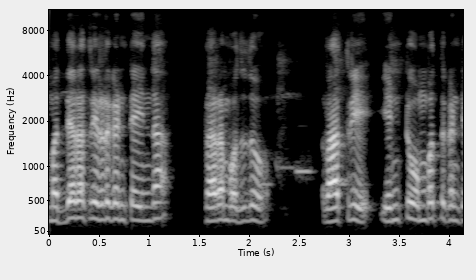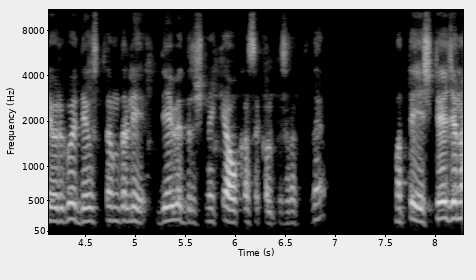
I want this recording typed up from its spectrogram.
ಮಧ್ಯರಾತ್ರಿ ಎರಡು ಗಂಟೆಯಿಂದ ಪ್ರಾರಂಭವಾದದ್ದು ರಾತ್ರಿ ಎಂಟು ಒಂಬತ್ತು ಗಂಟೆವರೆಗೂ ದೇವಸ್ಥಾನದಲ್ಲಿ ದೇವಿಯ ದರ್ಶನಕ್ಕೆ ಅವಕಾಶ ಕಲ್ಪಿಸಲಾಗ್ತದೆ. ಮತ್ತೆ ಎಷ್ಟೇ ಜನ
